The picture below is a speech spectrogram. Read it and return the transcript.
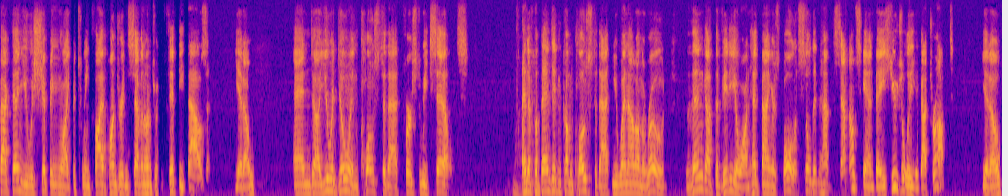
Back then you were shipping like between 500 and 750,000, you know, and uh, you were doing close to that first week sales. And if a band didn't come close to that and you went out on the road, then got the video on Headbangers Ball and still didn't have the sound scan base, usually you got dropped. You know,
